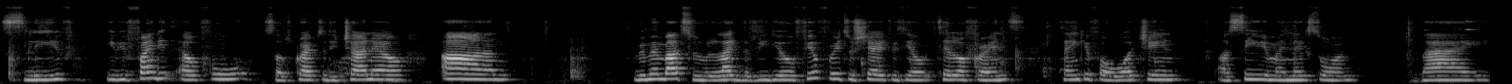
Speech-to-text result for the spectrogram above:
sleeve if you find it helpful subscribe to the channel and remember to like the video. Feel free to share it with your tailor friends. Thank you for watching. I'll see you in my next one. Bye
